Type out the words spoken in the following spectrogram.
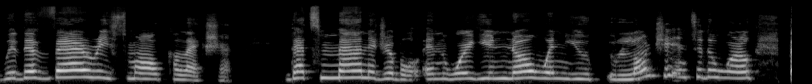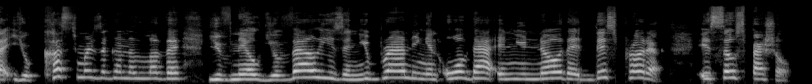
with a very small collection that's manageable and where you know when you launch it into the world that your customers are going to love it you've nailed your values and your branding and all that and you know that this product is so special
